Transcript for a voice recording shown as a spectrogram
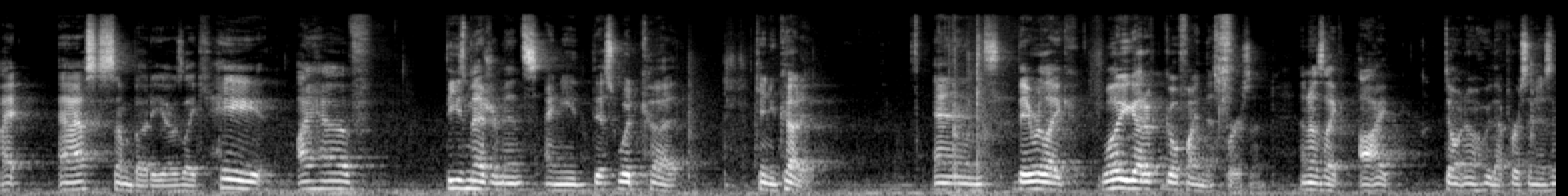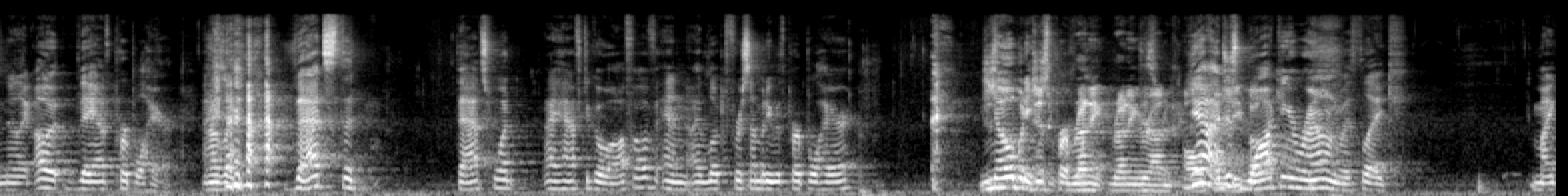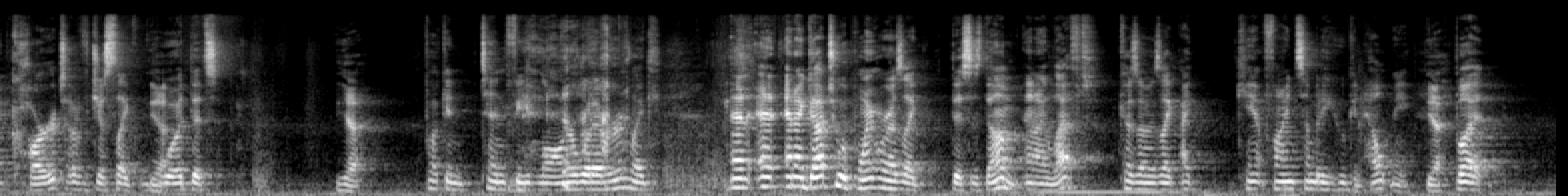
I asked somebody, I was like, "Hey, I have these measurements. I need this wood cut. Can you cut it?" And they were like, "Well, you got to go find this person." And I was like, "I don't know who that person is." And they're like, "Oh, they have purple hair." And I was like, "That's the that's what I have to go off of." And I looked for somebody with purple hair. Nobody just has purple running hair. running around. all Yeah, just Depot. walking around with like my cart of just like Yeah. wood that's Yeah, fucking 10 feet long or whatever like and, and and i got to a point where i was like this is dumb and i left because i was like i can't find somebody who can help me yeah. but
